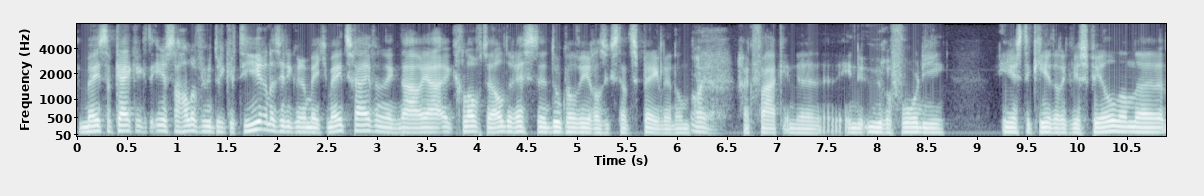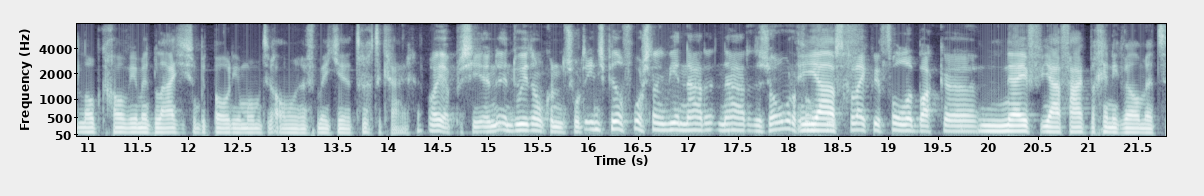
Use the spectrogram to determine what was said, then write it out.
meestal kijk ik het eerste half uur, drie kwartier. En dan zit ik weer een beetje mee te schrijven. En dan denk ik, nou ja, ik geloof het wel. De rest eh, doe ik wel weer als ik sta te spelen. En dan Oh ja. ga ik vaak in de, in de uren voor die eerste keer dat ik weer speel. Dan eh, loop ik gewoon weer met blaadjes op het podium om het weer allemaal even een beetje terug te krijgen. oh ja, precies. En, en doe je dan ook een soort inspeelvoorstelling weer na de, na de zomer? Of, Ja, of is het gelijk weer volle bak? Nee, ja, vaak begin ik wel met,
